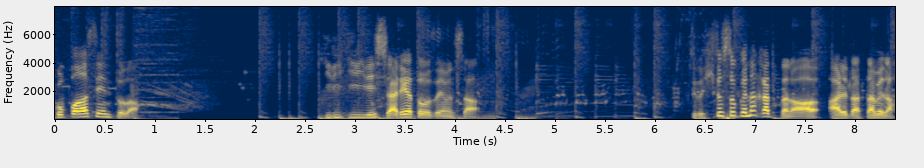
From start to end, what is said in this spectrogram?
5%だ。ギリギリでした。ありがとうございました。ちょっと一足なかったな。あれだ、ダメだ。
